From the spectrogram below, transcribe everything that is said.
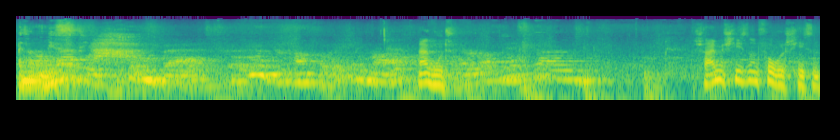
Also Mist. Na gut. Scheibenschießen und Vogelschießen.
